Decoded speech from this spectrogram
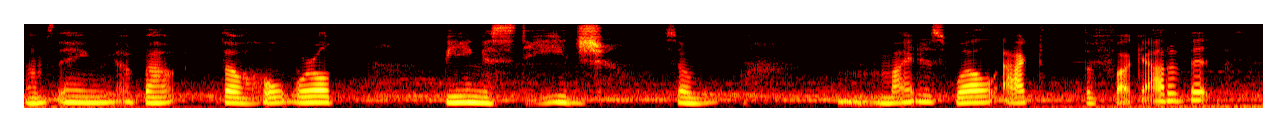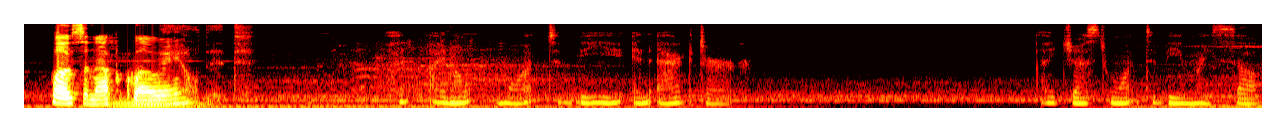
Something about the whole world being a stage. So, might as well act the fuck out of it. Close enough, Chloe. Nailed it. But I don't want to be an actor. I just want to be myself.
